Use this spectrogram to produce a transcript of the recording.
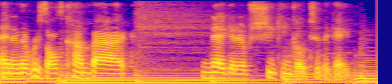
And if the results come back negative, she can go to the game.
